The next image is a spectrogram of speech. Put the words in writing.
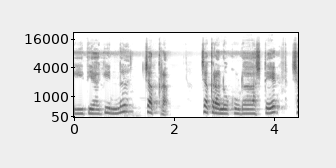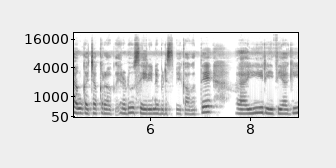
ರೀತಿಯಾಗಿ ಇನ್ನು ಚಕ್ರ. ಚಕ್ರನೂ ಕೂಡ ಅಷ್ಟೇ. ಶಂಖ ಚಕ್ರ ಎರಡೂ ಸೇರಿನ ಬಿಡಿಸಬೇಕಾಗುತ್ತೆ. ಈ ರೀತಿಯಾಗಿ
